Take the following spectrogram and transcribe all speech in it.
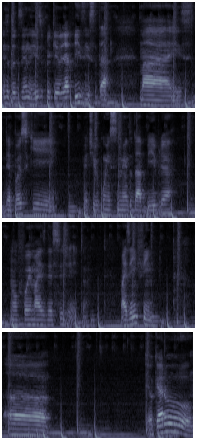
Eu tô dizendo isso porque eu já fiz isso, tá? Mas depois que eu tive conhecimento da Bíblia, não foi mais desse jeito. Mas enfim, uh, eu quero.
